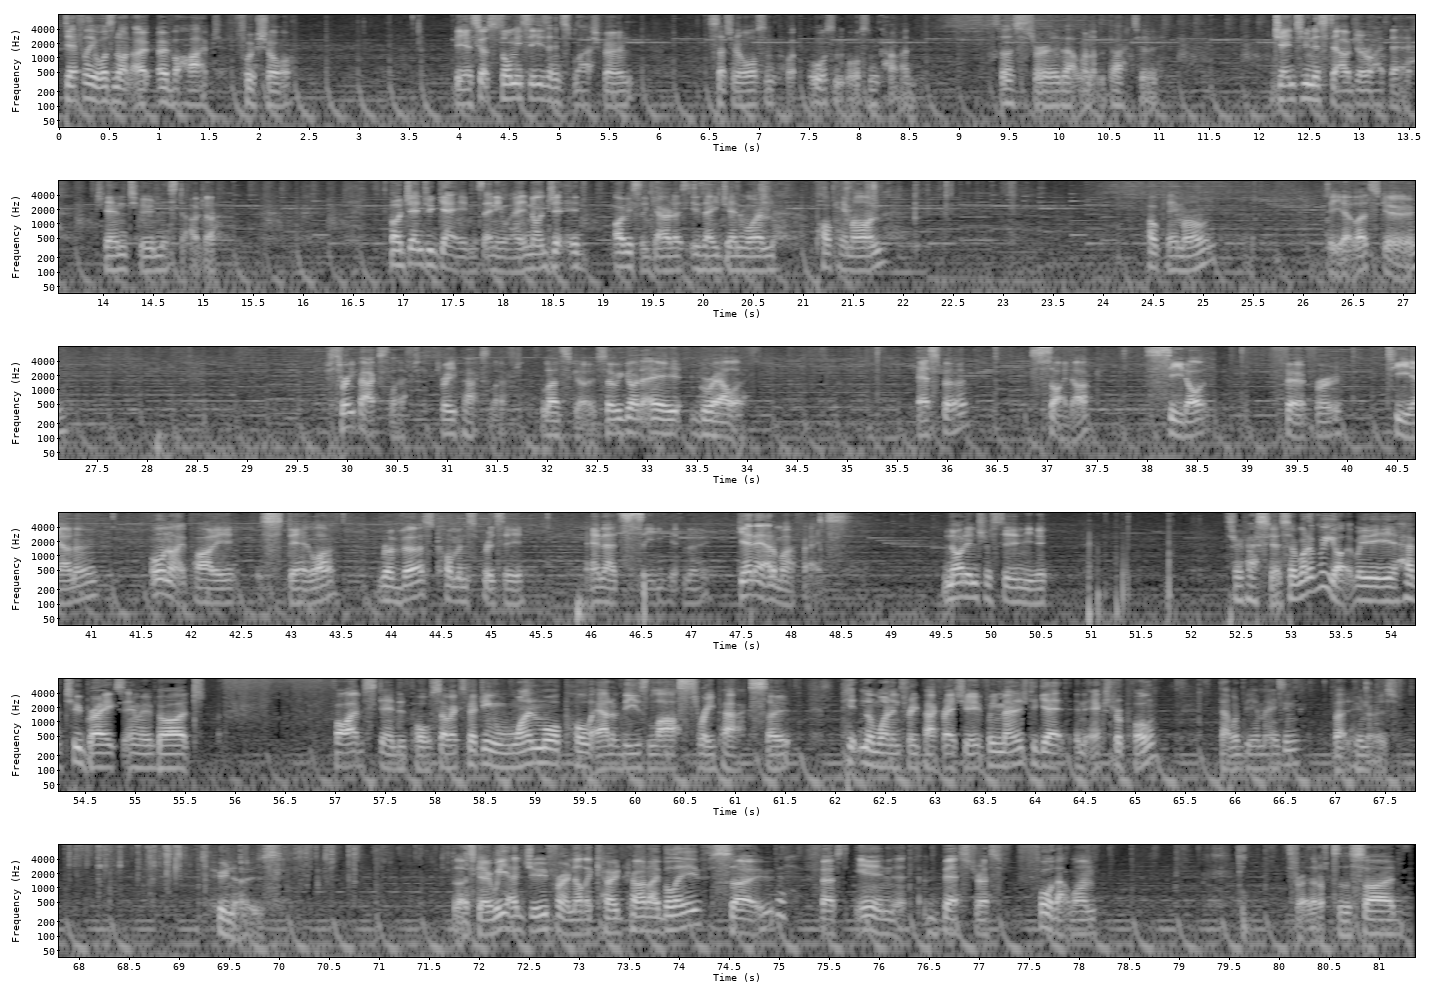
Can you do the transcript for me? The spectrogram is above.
Definitely was not overhyped, for sure yeah, it's got Stormy Seas and Splashburn. Such an awesome, awesome, awesome card. So let's throw that one at the back too. Gen 2 nostalgia right there. Gen 2 nostalgia. Or Gen 2 games anyway. Not Gen, it, obviously Gyarados is a Gen 1 Pokemon. Pokemon. But yeah, let's go. Three packs left. Three packs left. Let's go. So we got a Growlithe, Espurr, Psyduck, Seedot, Furfrou, Tiano, All Night Party, Stantler, Reverse Common Spritzee, and that's Seedy Hypno. Get out of my face. Not interested in you. Three packs go. So what have we got? We have two breaks and we've got five standard pulls. So we're expecting one more pull out of these last three packs. So hitting the one in three pack ratio. If we manage to get an extra pull, that would be amazing. But who knows? Who knows? let's go. We are due for another code card, I believe. So first in, best dress for that one. Throw that off to the side.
